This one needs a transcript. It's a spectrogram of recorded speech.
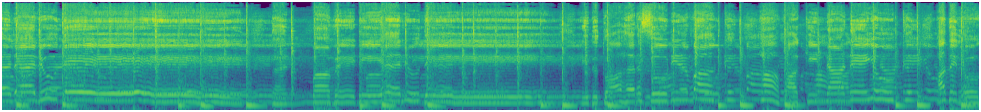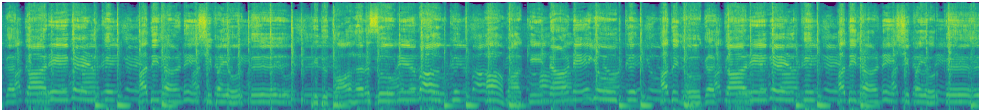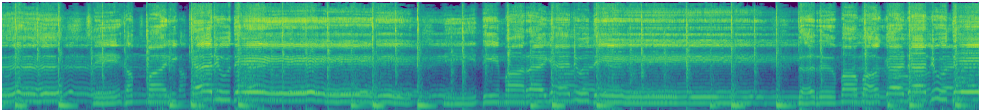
ധർമ്മമകരരുതേ നന്മ വെടിയരുതേ ഇത് ത്വാഹര സൂര്യൻ വാക്ക് ആ വാക്കിനാണ് യോക്ക്. അത് ലോകക്കാരെകൾക്ക് അതിലാണ് ശിവയോർക്ക്. ഇത് ത്വാഹര സൂര്യൻ വാക്ക് ആ വാക്കിനാണ് യോക്ക്. അത് ലോകക്കാരെകൾക്ക് അതിലാണ് ശിവയോർക്ക്. സ്നേഹം മരിക്കരുതേ. മറയരുതേ. ധർമ്മ മകടരുതേ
